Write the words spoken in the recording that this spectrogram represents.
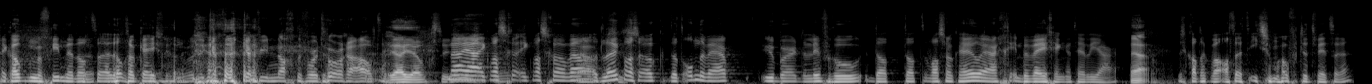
ik hoop dat mijn vrienden dat, eh, dat oké vinden. Want ik, heb, ik heb hier nachten voor doorgehaald. Ja, ja, precies. Nou ja, ik was, ge- ik was gewoon wel. Ja, het leuke precies. was ook dat onderwerp Uber, Deliveroo, dat, dat was ook heel erg in beweging het hele jaar. Ja, Dus ik had ook wel altijd iets om over te twitteren.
